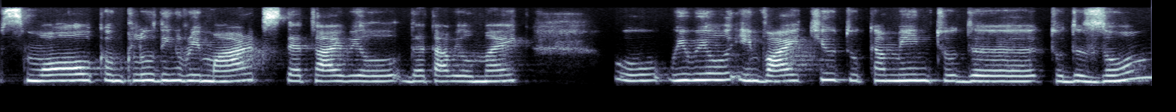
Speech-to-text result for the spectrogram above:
small concluding remarks that I will that I will make, we will invite you to come into the to the Zoom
